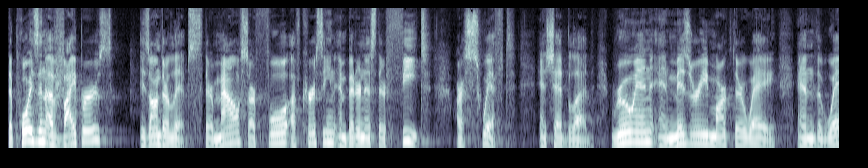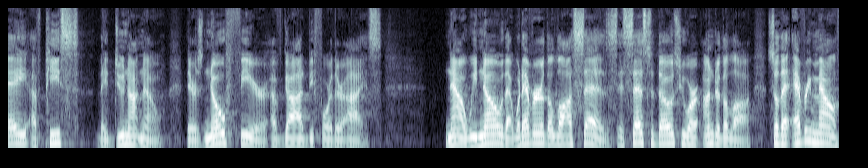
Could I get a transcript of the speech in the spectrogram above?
The poison of vipers is on their lips. Their mouths are full of cursing and bitterness. Their feet are swift and shed blood. Ruin and misery mark their way, and the way of peace they do not know. There is no fear of God before their eyes. Now we know that whatever the law says, it says to those who are under the law, so that every mouth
